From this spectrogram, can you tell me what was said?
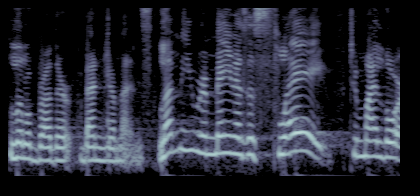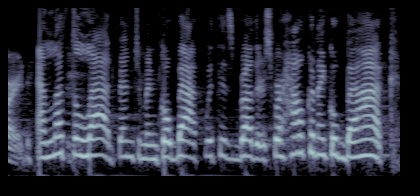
little brother Benjamin's. Let me remain as a slave to my Lord, and let the lad Benjamin go back with his brothers. For how can I go back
